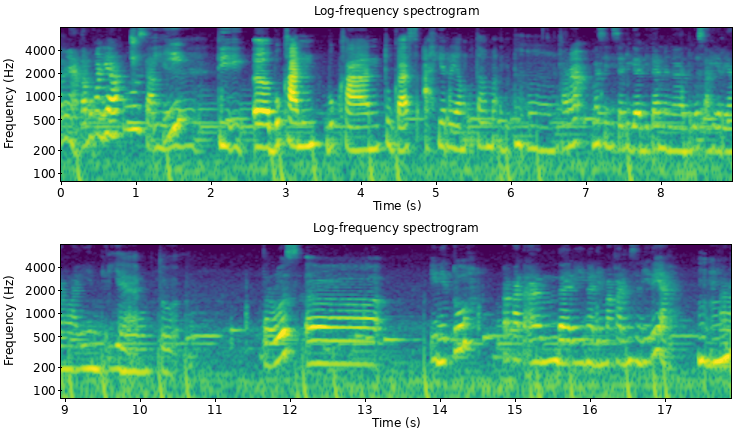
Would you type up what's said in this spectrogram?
Ternyata bukan dihapus, tapi Iya. di eh, bukan bukan tugas akhir yang utama gitu. Mm-mm, karena masih bisa digantikan dengan tugas akhir yang lain gitu. Iya, betul. Terus eh, ini tuh perkataan dari Nadiem Makarim sendiri ya Mm-mm. tentang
